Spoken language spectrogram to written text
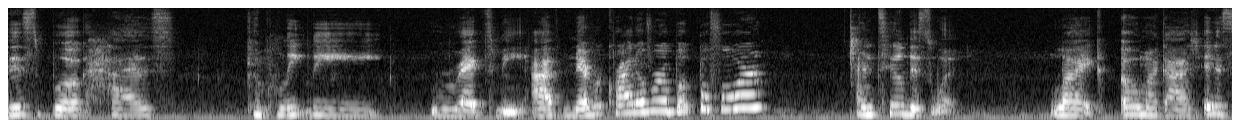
this book has completely wrecked me. I've never cried over a book before until this one. Like, oh my gosh. It is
